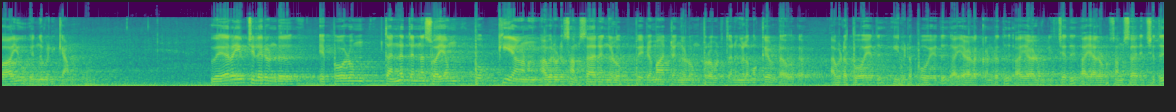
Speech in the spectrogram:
വായു എന്ന് വിളിക്കാം. വേറെയും ചിലരുണ്ട്. എപ്പോഴും തന്നെ തന്നെ സ്വയം പൊക്കിയാണ് അവരുടെ സംസാരങ്ങളും പെരുമാറ്റങ്ങളും പ്രവർത്തനങ്ങളും ഒക്കെ ഉണ്ടാവുക. അവിടെ പോയത് ഇവിടെ പോയത് അയാളെ കണ്ടത് അയാൾ വിളിച്ചത് അയാളോട് സംസാരിച്ചത്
